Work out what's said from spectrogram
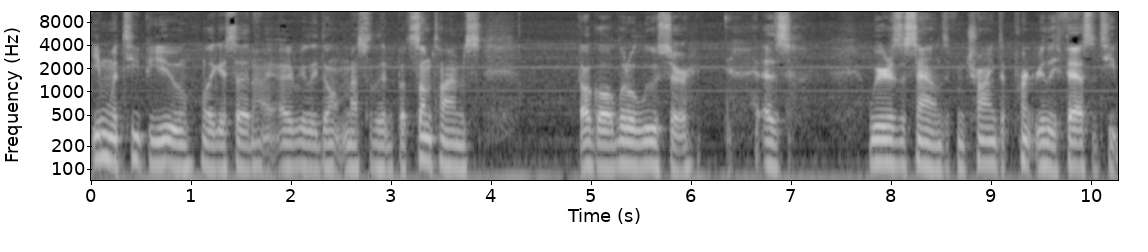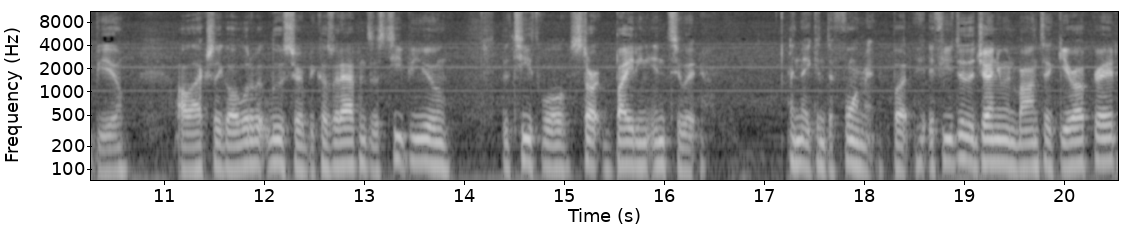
even with TPU, like I said, I, I, really don't mess with it, but sometimes I'll go a little looser. As weird as it sounds, if I'm trying to print really fast with TPU, I'll actually go a little bit looser because what happens is TPU, the teeth will start biting into it and they can deform it. But if you do the genuine Bondtech gear upgrade,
